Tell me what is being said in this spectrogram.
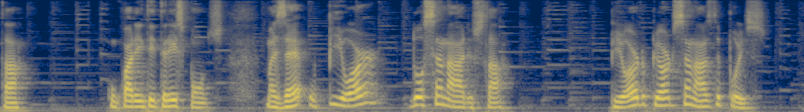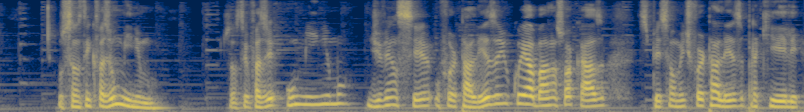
tá? Com 43 pontos. Mas é o pior dos cenários, tá? Pior do pior dos cenários depois. o Santos tem que fazer o mínimo. O Santos tem que fazer o mínimo de vencer o Fortaleza e o Cuiabá na sua casa, especialmente Fortaleza, para que ele,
